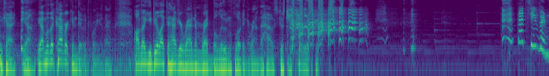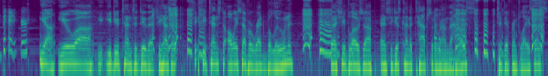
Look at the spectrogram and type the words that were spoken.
Okay, yeah, yeah. Well, the cover can do it for you there. Although you do like to have your random red balloon floating around the house, just to. That's even better. Yeah, you, uh, you you do tend to do that. She has a she, she tends to always have a red balloon that she blows up, and she just kind of taps it around the house to different places.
